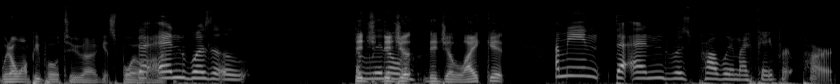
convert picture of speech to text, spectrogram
We don't want people to uh, get spoiled. The on it. end was a. Did you, did you did you like it? I mean, the end was probably my favorite part.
